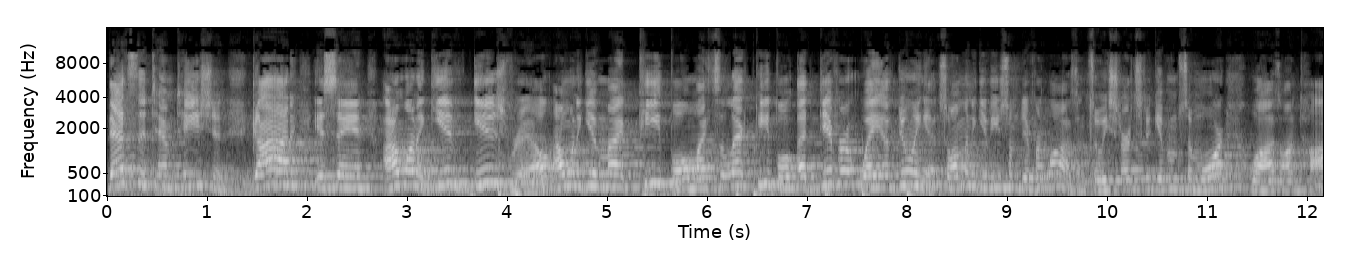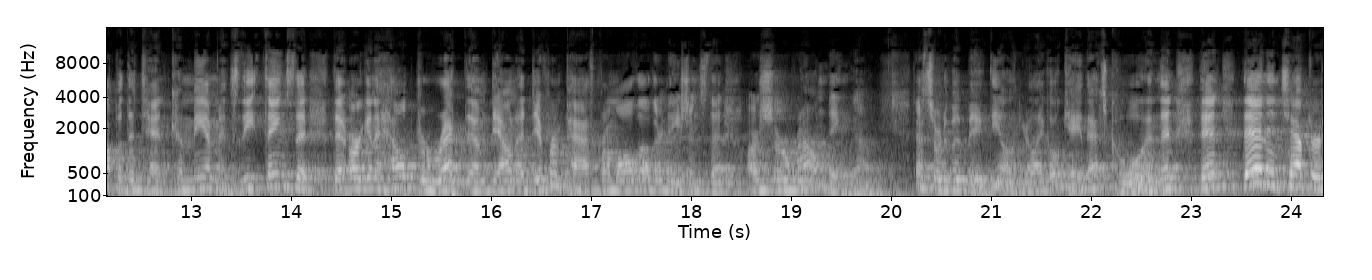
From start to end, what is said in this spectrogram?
That's the temptation. God is saying, I want to give Israel, I want to give my people, my select people, a different way of doing it. So I'm going to give you some different laws. And so he starts to give them some more laws on top of the Ten Commandments. The things that, that are going to help direct them down a different path from all the other nations that are surrounding them. That's sort of a big deal. And you're like, okay, that's cool. And then, then, then in chapter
